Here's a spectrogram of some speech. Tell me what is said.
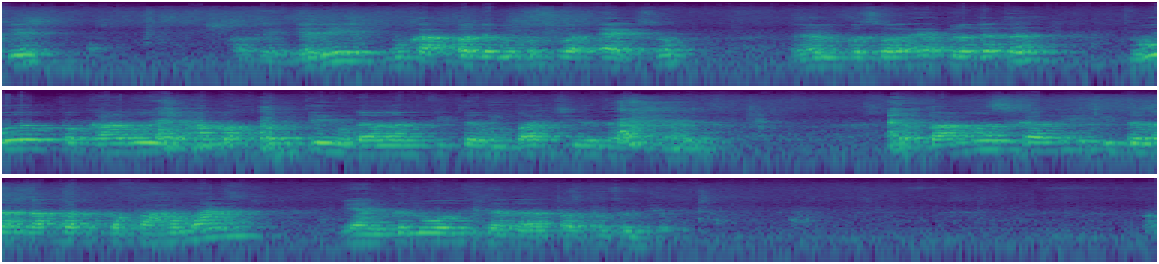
Okey? Okey, jadi buka pada muka surat X tu. Dan muka surat X pada kata Dua perkara yang amat penting dalam kita membaca dan belajar. Pertama sekali kita nak dapat kefahaman, yang kedua kita nak dapat petunjuk. Ha,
